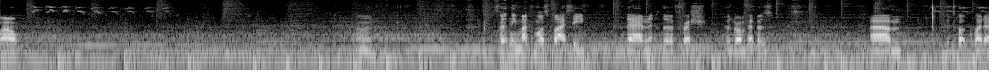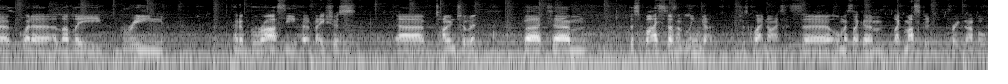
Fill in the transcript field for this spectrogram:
Wow. Mm. Certainly much more spicy than the fresh padron peppers. Um, it's got quite a quite a, a, lovely green, kind of grassy, herbaceous uh, tone to it, but um, the spice doesn't linger, which is quite nice. It's uh, almost like um like mustard, for example.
